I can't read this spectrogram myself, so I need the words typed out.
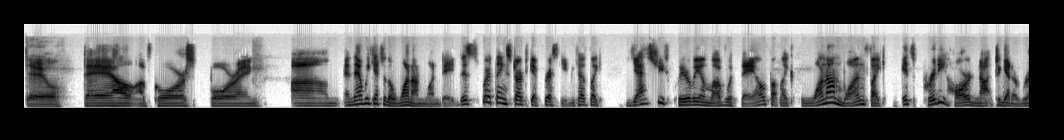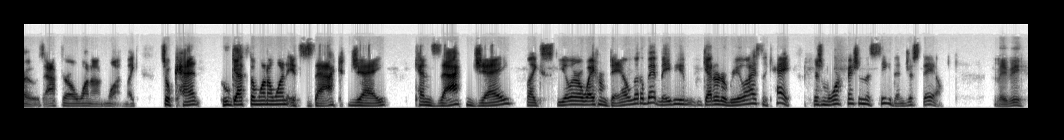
Dale. Dale, of course, boring. Um, and then we get to the one-on-one date. This is where things start to get frisky because, like, yes, she's clearly in love with Dale, but like one-on-ones, like it's pretty hard not to get a rose after a one-on-one. Like, so Kent, who gets the one-on-one? It's Zach J. Can Zach J like steal her away from Dale a little bit? Maybe get her to realize, like, hey, there's more fish in the sea than just Dale. Maybe.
